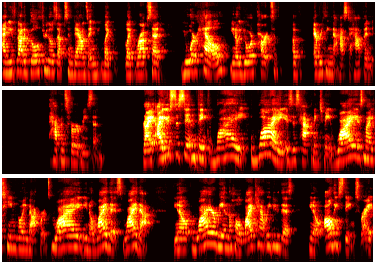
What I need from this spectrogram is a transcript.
And you've got to go through those ups and downs. And like like Rob said, your hell, you know, your parts of, of everything that has to happen happens for a reason. Right. I used to sit and think, why, why is this happening to me? Why is my team going backwards? Why, you know, why this? Why that? You know, why are we in the hole? Why can't we do this? You know, all these things, right?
